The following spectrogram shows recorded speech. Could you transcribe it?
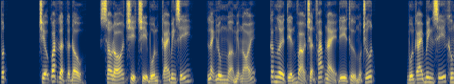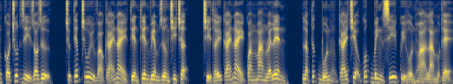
Tốt. Triệu quát gật gật đầu, sau đó chỉ chỉ bốn cái binh sĩ, lạnh lùng mở miệng nói, các ngươi tiến vào trận pháp này đi thử một chút. Bốn cái binh sĩ không có chút gì do dự, trực tiếp chui vào cái này tiền thiên viêm dương chi trận, chỉ thấy cái này quang mang lóe lên, lập tức bốn cái triệu quốc binh sĩ quỷ hồn hòa làm một thể,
